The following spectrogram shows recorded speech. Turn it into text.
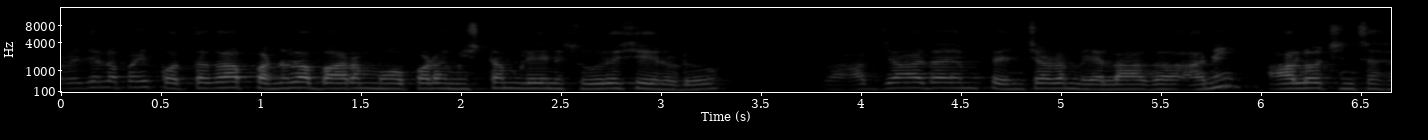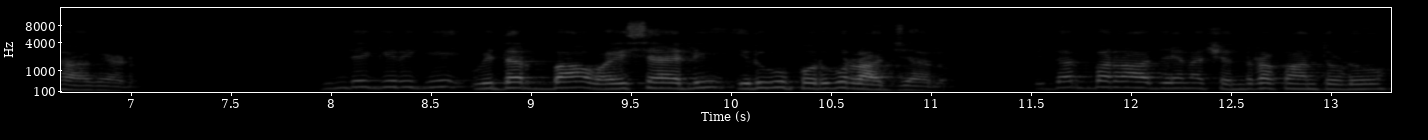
ప్రజలపై కొత్తగా పన్నుల భారం మోపడం ఇష్టం లేని సూర్యసేనుడు రాజ్యాదాయం పెంచడం ఎలాగా అని ఆలోచించసాగాడు. వింధ్యగిరికి విదర్భ వైశాలి ఇరుగు పొరుగు రాజ్యాలు. విదర్భ రాజైన చంద్రకాంతుడు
